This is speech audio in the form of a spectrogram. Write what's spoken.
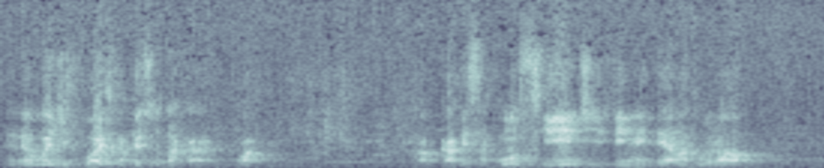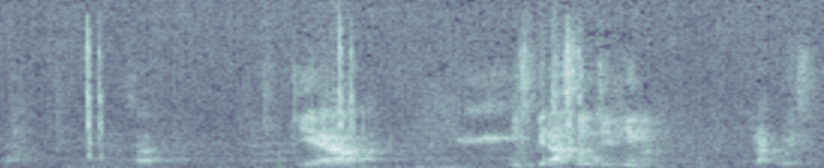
Entendeu? Mas depois que a pessoa está com, com, a cabeça consciente, vem a ideia natural, sabe? Que é a inspiração divina para a coisa.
